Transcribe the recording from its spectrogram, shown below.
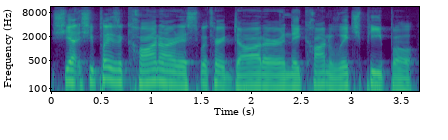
she she plays a con artist with her daughter, and they con rich people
